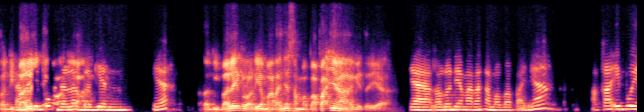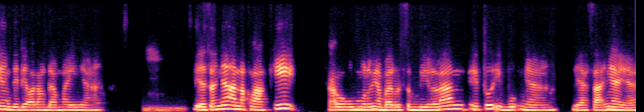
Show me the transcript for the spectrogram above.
Atau Karena dibalik ibu kalau adalah dia bagian ya? atau dibalik kalau dia marahnya sama bapaknya gitu ya? Ya, kalau dia marah sama bapaknya, maka ibu yang jadi orang damainya. Hmm. Biasanya anak laki kalau umurnya baru 9 itu ibunya, biasanya ya.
